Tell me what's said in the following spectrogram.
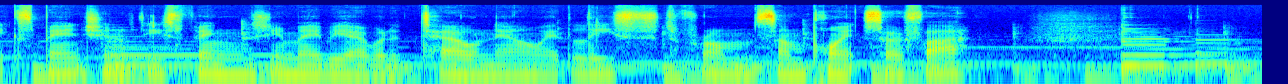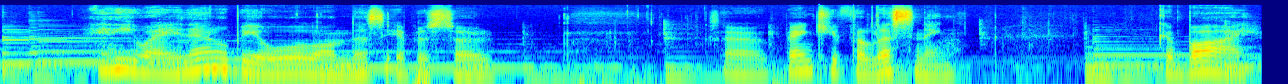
expansion of these things, you may be able to tell now, at least from some point so far. Anyway, that'll be all on this episode. So, thank you for listening. Goodbye.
